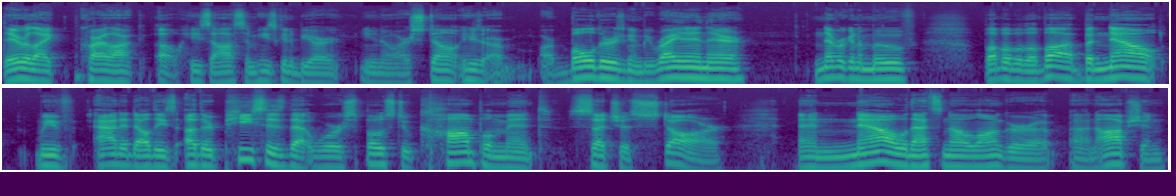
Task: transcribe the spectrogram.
they were like Kreilach, oh, he's awesome. He's going to be our, you know, our stone. He's our our boulder. He's going to be right in there, never going to move. Blah blah blah blah blah. But now we've added all these other pieces that were supposed to complement such a star, and now that's no longer a, an option.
